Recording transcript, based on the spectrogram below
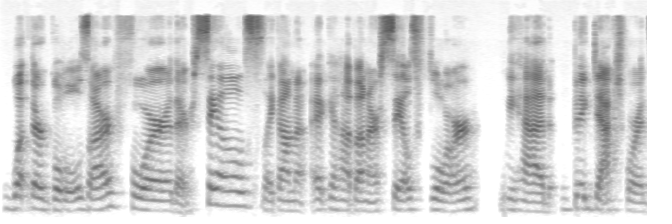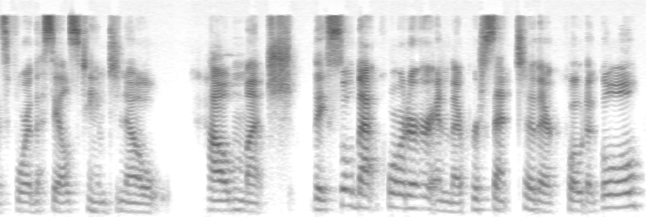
what their goals are for their sales. Like on, a, on our sales floor, we had big dashboards for the sales team to know how much they sold that quarter and their percent to their quota goal.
